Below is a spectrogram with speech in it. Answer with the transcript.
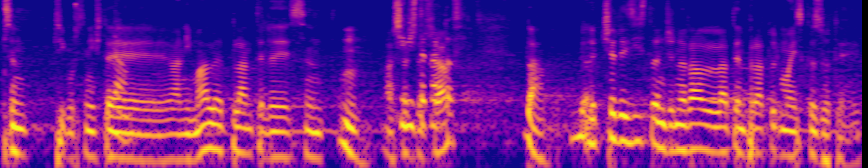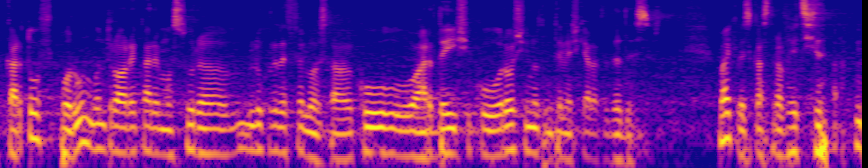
Sunt, sigur, sunt niște da. animale, plantele sunt mm, așa și niște așa. cartofi. Da, ce rezistă în general la temperaturi mai scăzute. Cartofi, porumb, într-o oarecare măsură, lucruri de felul ăsta. Cu ardei și cu roșii nu te întâlnești chiar atât de des. Mai crezi castraveții, da.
